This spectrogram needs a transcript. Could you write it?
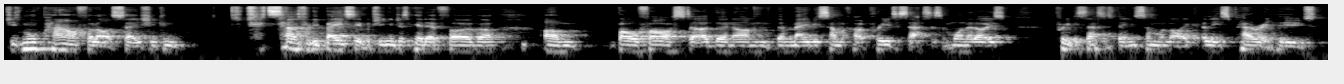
she's more powerful, I'd say. She can. It sounds really basic, but she can just hit it further, um, bowl faster than um, than maybe some of her predecessors. And one of those predecessors being someone like Ellyse Perry, who's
